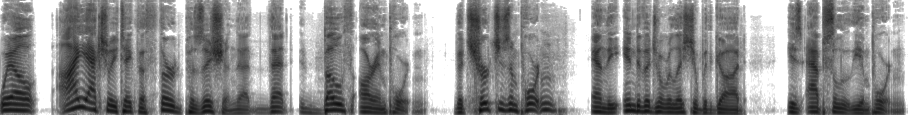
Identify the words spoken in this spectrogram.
Well, I actually take the third position that that both are important. The church is important, and the individual relationship with God is absolutely important.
